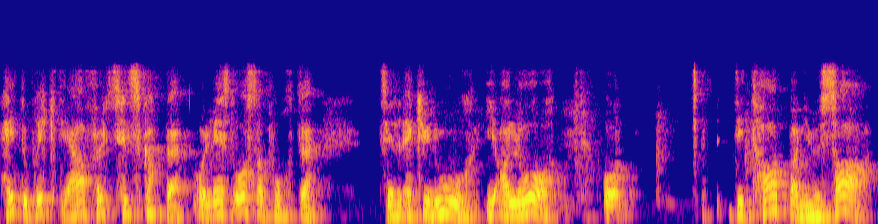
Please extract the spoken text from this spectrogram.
helt oppriktig, jeg har fulgt selskapet og lest årsrapporter til Equinor i alle år. og de tapene i USA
